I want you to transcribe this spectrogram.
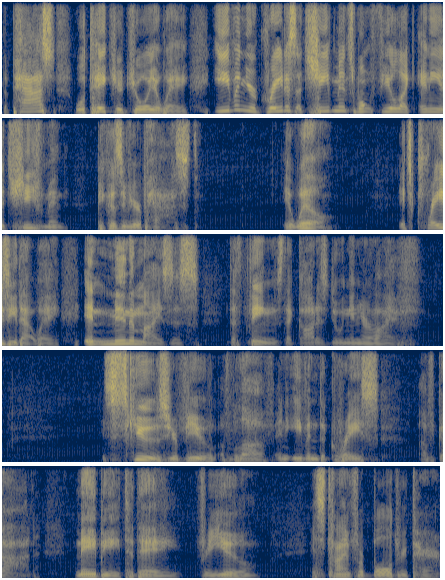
The past will take your joy away. Even your greatest achievements won't feel like any achievement because of your past. It will. It's crazy that way. It minimizes the things that God is doing in your life. It skews your view of love and even the grace of God. Maybe today, for you, it's time for bold repair.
